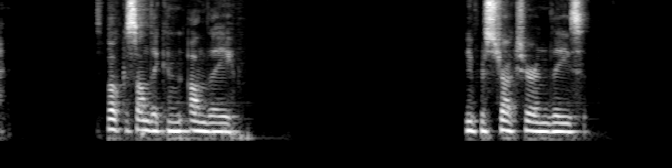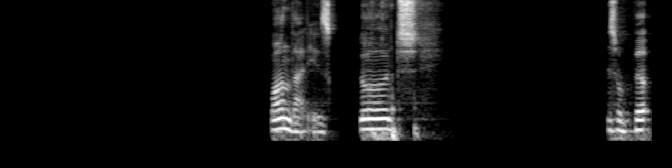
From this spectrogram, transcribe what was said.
Let's focus on the on the infrastructure and these one that is good. This will build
